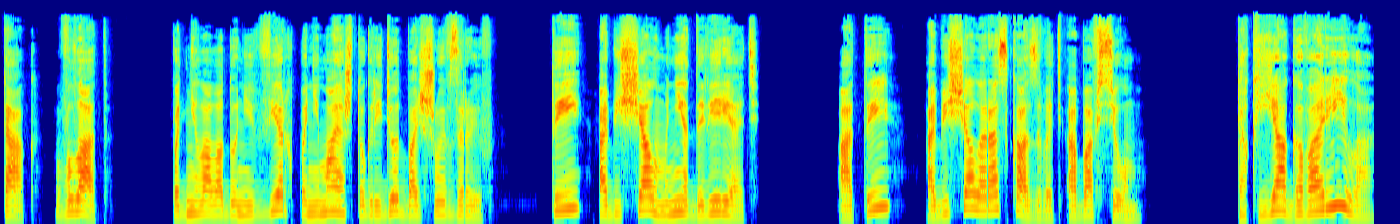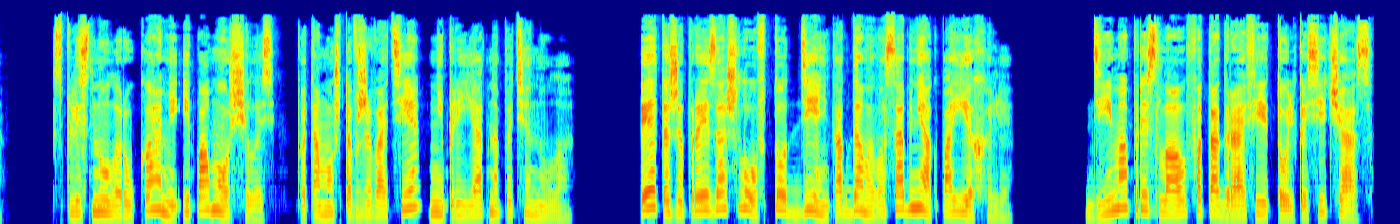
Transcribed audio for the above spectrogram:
«Так, Влад», — подняла ладони вверх, понимая, что грядет большой взрыв, «ты обещал мне доверять, а ты обещала рассказывать обо всем. «Так я говорила!» — всплеснула руками и поморщилась, потому что в животе неприятно потянуло. Это же произошло в тот день, когда мы в особняк поехали. Дима прислал фотографии только сейчас.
